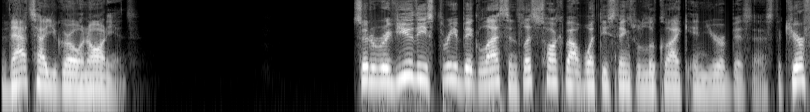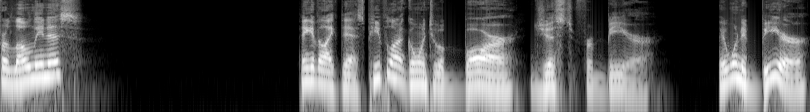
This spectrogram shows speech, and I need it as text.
That's how you grow an audience. So, to review these three big lessons, let's talk about what these things would look like in your business. The cure for loneliness think of it like this people aren't going to a bar just for beer. They wanted beer,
